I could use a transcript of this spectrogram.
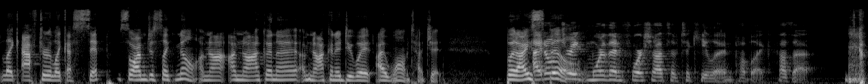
like after like a sip. So I'm just like, no, I'm not I'm not gonna I'm not gonna do it. I won't touch it. But I I don't drink more than four shots of tequila in public. How's that?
